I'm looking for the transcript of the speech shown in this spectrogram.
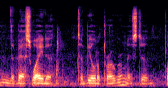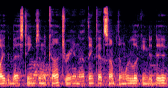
the best way to, to build a program is to play the best teams in the country, and I think that's something we're looking to do.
